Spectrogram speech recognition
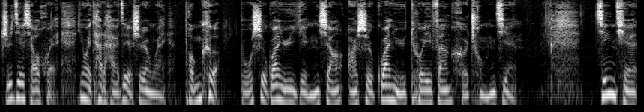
直接销毁，因为她的孩子也是认为朋克不是关于营销，而是关于推翻和重建。今天，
